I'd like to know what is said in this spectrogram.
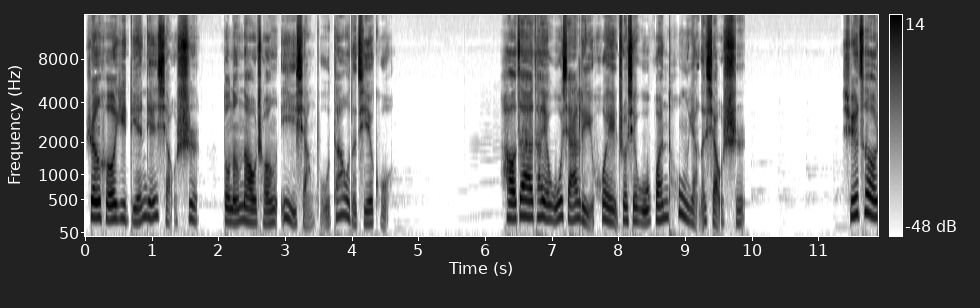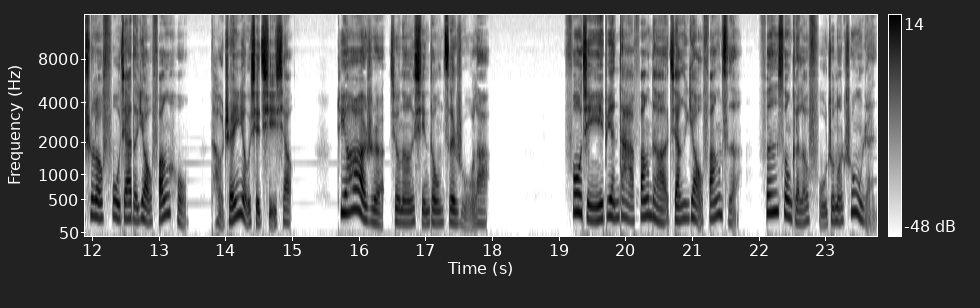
任何一点点小事。都能闹成意想不到的结果。好在他也无暇理会这些无关痛痒的小事。徐策吃了傅家的药方后，倒真有些奇效，第二日就能行动自如了。傅锦仪便大方地将药方子分送给了府中的众人，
